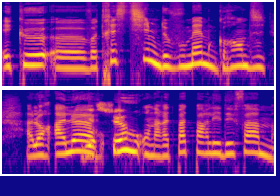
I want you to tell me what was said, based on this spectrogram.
et que euh, votre estime de vous-même grandit. Alors, à l'heure où on n'arrête pas de parler des femmes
